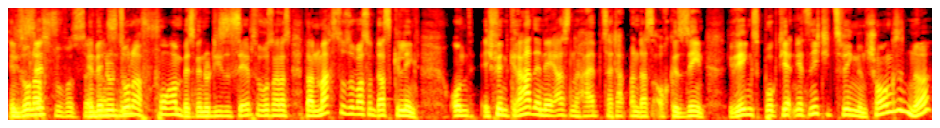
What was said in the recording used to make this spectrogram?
in so einer, Selbstbewusstsein wenn du in so ne? einer Form bist, wenn du dieses Selbstbewusstsein hast, dann machst du sowas und das gelingt. Und ich finde, gerade in der ersten Halbzeit hat man das auch gesehen. Regensburg, die hatten jetzt nicht die zwingenden Chancen, ne?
